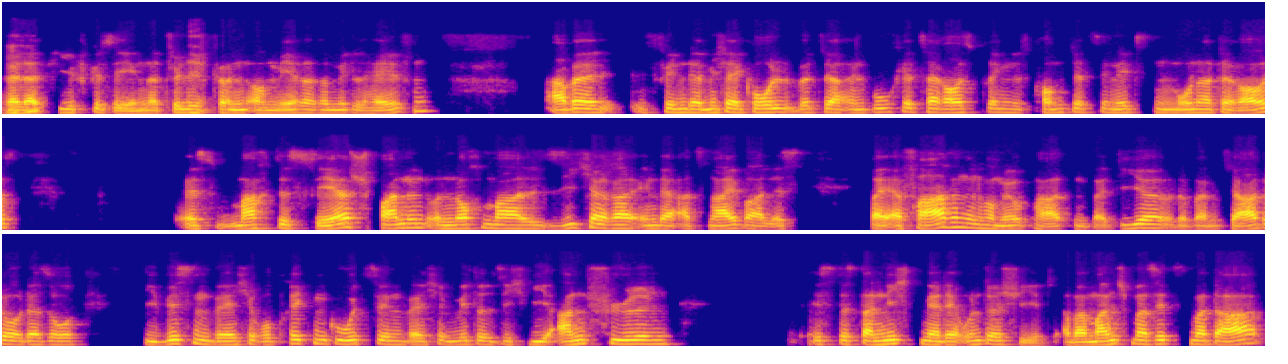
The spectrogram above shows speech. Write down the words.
relativ gesehen. Natürlich können auch mehrere Mittel helfen. Aber ich finde, Michael Kohl wird ja ein Buch jetzt herausbringen, das kommt jetzt die nächsten Monate raus. Es macht es sehr spannend und nochmal sicherer in der Arzneiwahl. Es bei erfahrenen Homöopathen, bei dir oder beim Tiado oder so, die wissen, welche Rubriken gut sind, welche Mittel sich wie anfühlen, ist es dann nicht mehr der Unterschied. Aber manchmal sitzt man da,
